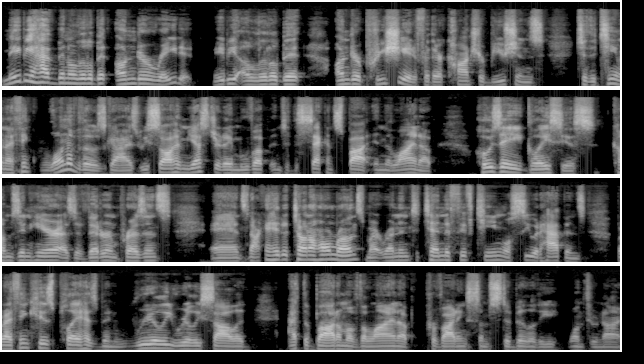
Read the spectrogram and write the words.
maybe have been a little bit underrated, maybe a little bit underappreciated for their contributions to the team. And I think one of those guys, we saw him yesterday move up into the second spot in the lineup. Jose Iglesias comes in here as a veteran presence and it's not going to hit a ton of home runs, might run into 10 to 15. We'll see what happens. But I think his play has been really, really solid at the bottom of the lineup, providing some stability one through nine.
